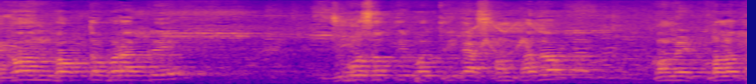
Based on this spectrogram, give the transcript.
এখন বক্তব্য রাখবে যুবশক্তি পত্রিকার সম্পাদক কমরেড কলকান্ত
